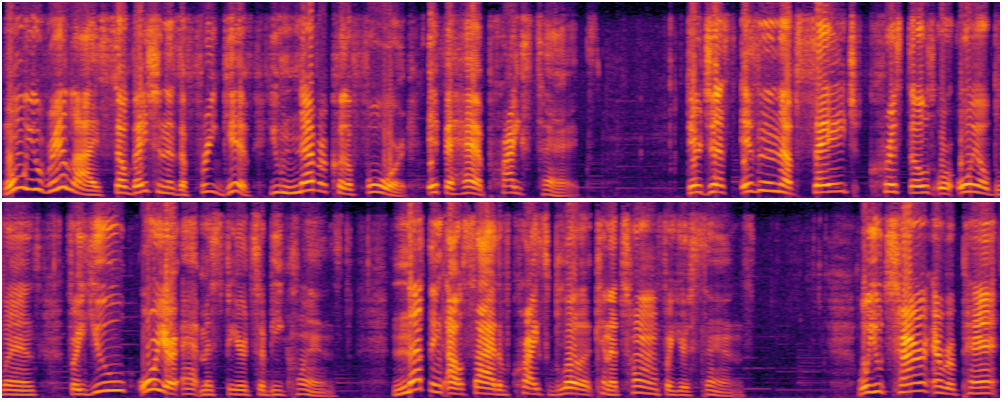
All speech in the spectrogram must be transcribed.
When will you realize salvation is a free gift you never could afford if it had price tags? There just isn't enough sage, crystals, or oil blends for you or your atmosphere to be cleansed. Nothing outside of Christ's blood can atone for your sins. Will you turn and repent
